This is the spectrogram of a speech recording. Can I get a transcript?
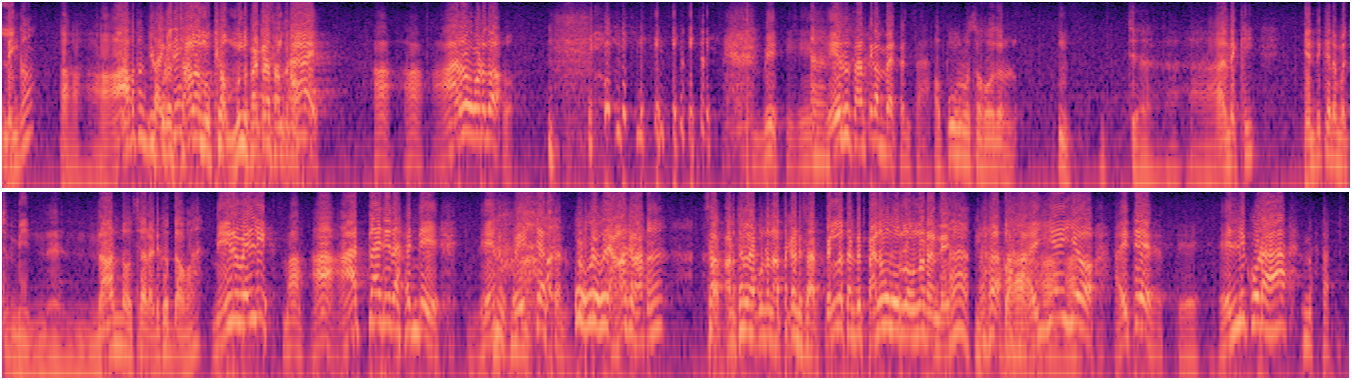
లింగం? ఆ, ఆవదం ఇప్పుడు చాలా ముఖ్యం. ముందు పెట్టరా సంతకం. ఏయ్, ఆ, ఆ, ఆరవకూడదు మీరు సంతకం పెట్టండి సార్. అపూర్వ సహోదరుడు. ఉమ్. జానకి ఎందుకైనా మంచిది? మీ న- నాన్న ఒకసారి అడిగొద్దామా? మీరు వెళ్ళి మా ఆ- ఆట్లాడి రండి. నేను వెయిట్ చేస్తాను. ఒరే, ఒరే, ఒరే, ఆగరా. ఆ? సార్ అర్థం లేకుండా నత్తకండి సార్. పిల్ల తండ్రి పెనమలూరులో ఉన్నాడండి. ఆ, అయ్యయ్యో. అయితే పెళ్ళి కూడా అత్తిపోతుంది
